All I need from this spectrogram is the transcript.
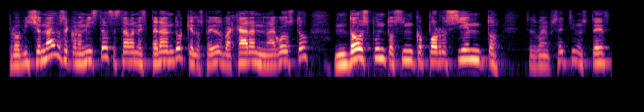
provisional. Los economistas estaban esperando que los pedidos bajaran en agosto 2.5%. Entonces, bueno, pues ahí tiene usted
